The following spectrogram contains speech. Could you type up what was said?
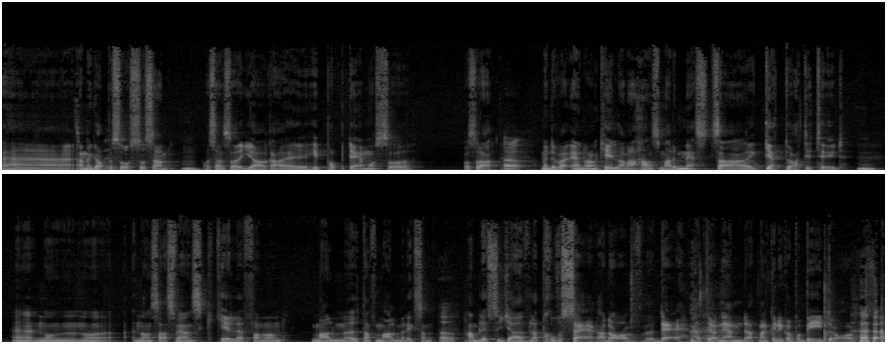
eh, ja, men gå på SOS och sen, och sen så göra eh, hiphop-demos och, och sådär. Men det var en av de killarna, han som hade mest så här getto-attityd. Eh, någon, någon, någon så här svensk kille från någon Malmö, utanför Malmö liksom. Han blev så jävla provocerad av det. Att jag nämnde att man kunde gå på bidrag sådär.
